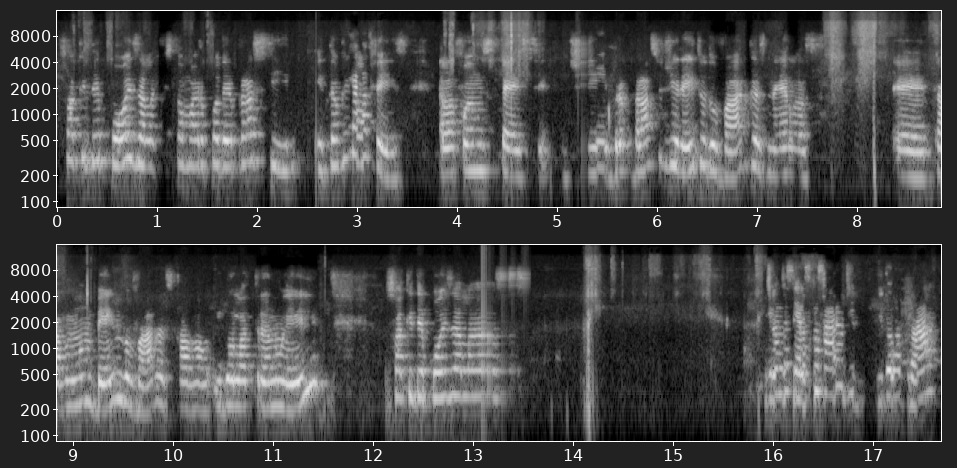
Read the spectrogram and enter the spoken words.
só que depois ela quis tomar o poder para si. Então, o que ela fez? Ela foi uma espécie de braço direito do Vargas, né? Elas estavam é, lambendo Vargas, estavam idolatrando ele, só que depois elas digamos assim, elas cansaram de idolatrar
